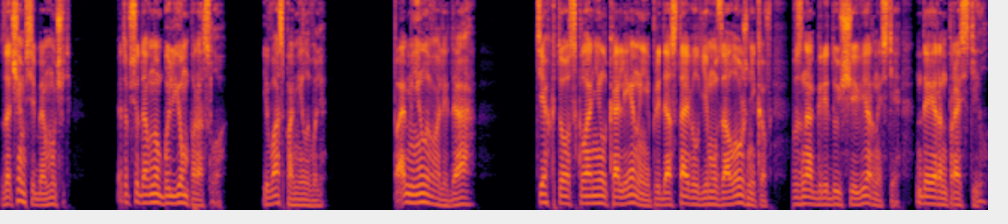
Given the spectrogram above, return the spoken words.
Зачем себя мучить? Это все давно быльем поросло. И вас помиловали. Помиловали, да. Тех, кто склонил колено и предоставил ему заложников в знак грядущей верности, Дейрон простил.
